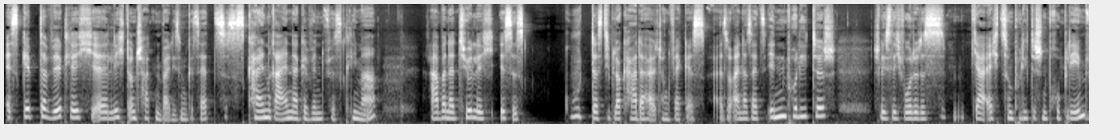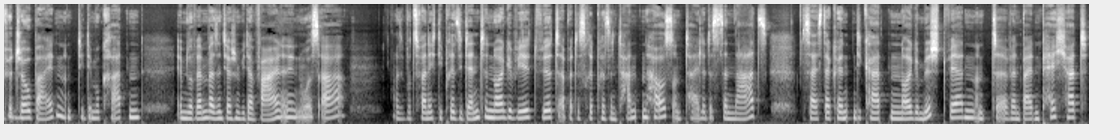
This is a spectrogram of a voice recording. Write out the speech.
es gibt da wirklich äh, Licht und Schatten bei diesem Gesetz. Es ist kein reiner Gewinn fürs Klima. Aber natürlich ist es gut, dass die Blockadehaltung weg ist. Also einerseits innenpolitisch, schließlich wurde das ja echt zum politischen Problem für Joe Biden und die Demokraten. Im November sind ja schon wieder Wahlen in den USA. Also wo zwar nicht die Präsidentin neu gewählt wird, aber das Repräsentantenhaus und Teile des Senats. Das heißt, da könnten die Karten neu gemischt werden und äh, wenn Biden Pech hat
